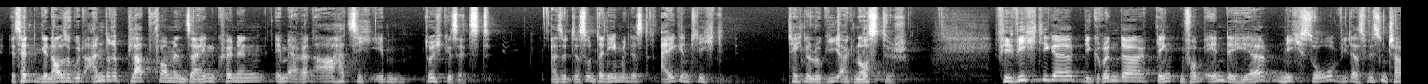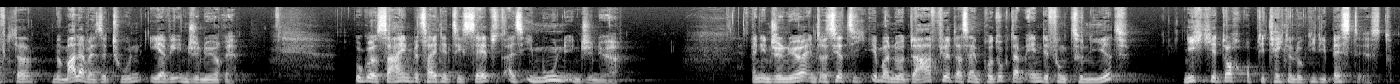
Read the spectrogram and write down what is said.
Es hätten genauso gut andere Plattformen sein können. mRNA hat sich eben durchgesetzt. Also das Unternehmen ist eigentlich technologieagnostisch. Viel wichtiger, die Gründer denken vom Ende her nicht so, wie das Wissenschaftler normalerweise tun, eher wie Ingenieure. Ugo Sahin bezeichnet sich selbst als Immuningenieur. Ein Ingenieur interessiert sich immer nur dafür, dass ein Produkt am Ende funktioniert, nicht jedoch, ob die Technologie die beste ist.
